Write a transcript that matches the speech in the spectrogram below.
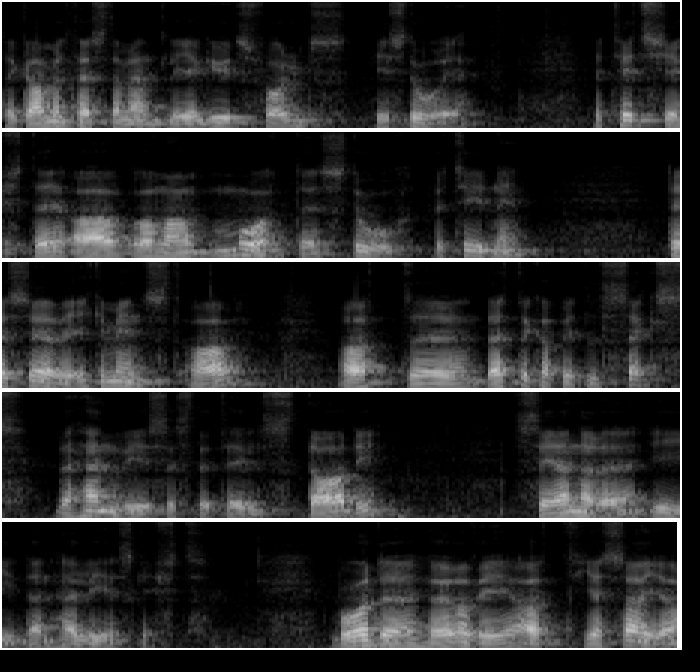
det gammeltestamentlige Guds folks historie. Et tidsskifte av overmåte stor betydning. Det ser vi ikke minst av at uh, dette kapittel seks det henvises det til stadig senere i Den hellige skrift. Både hører vi at Jesaja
